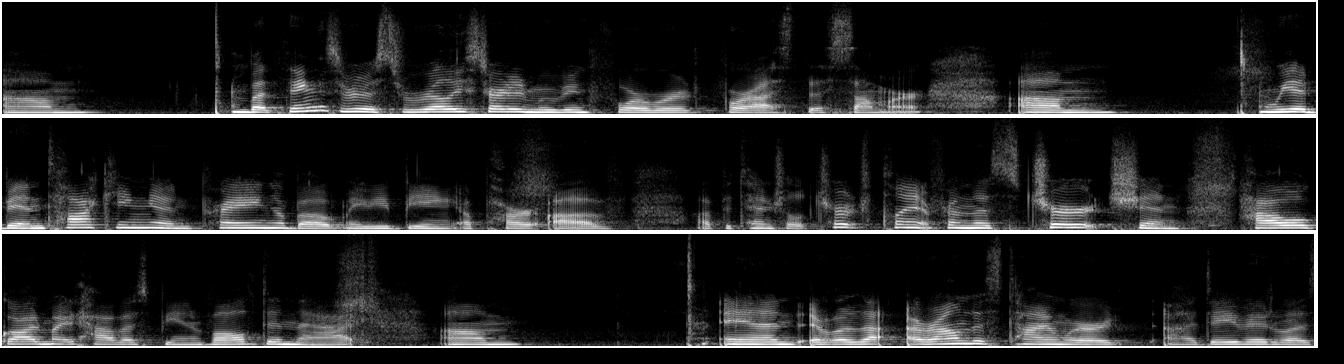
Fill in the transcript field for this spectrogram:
Um, but things just really started moving forward for us this summer. Um, we had been talking and praying about maybe being a part of a potential church plant from this church and how God might have us be involved in that. Um, And it was around this time where uh, David was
